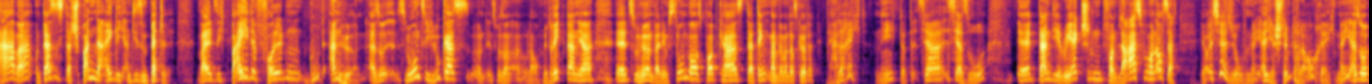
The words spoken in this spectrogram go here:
Aber, und das ist das Spannende eigentlich an diesem Battle, weil sich beide Folgen gut anhören. Also es lohnt sich, Lukas und insbesondere oder auch mit Rick dann ja äh, zu hören bei dem Stonewalls Podcast. Da denkt man, wenn man das gehört hat, ja, hat er recht. Nee, das ist ja, ist ja so. Äh, dann die Reaction von Lars, wo man auch sagt, ja, ist ja so, ne? Ja, stimmt, hat er auch recht. Ne? Also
